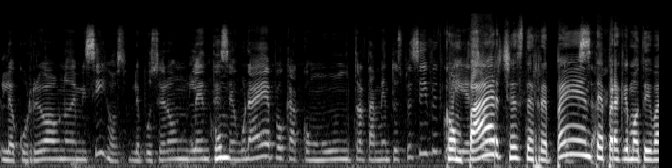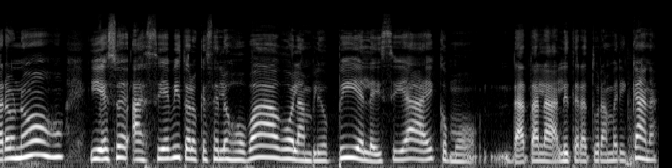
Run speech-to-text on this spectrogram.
le ocurrió a uno de mis hijos. Le pusieron lentes en una época con un tratamiento específico. con y parches de repente Exacto. para que motivara un ojo y eso así evita lo que es el ojo vago, la ambliopía, el ACI, como data la literatura americana.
